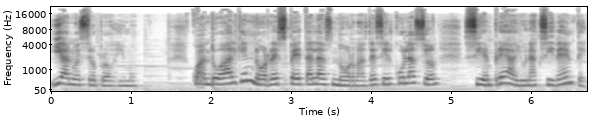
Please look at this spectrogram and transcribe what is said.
y a nuestro prójimo. Cuando alguien no respeta las normas de circulación, siempre hay un accidente.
